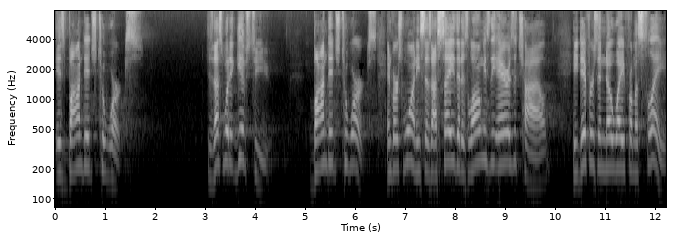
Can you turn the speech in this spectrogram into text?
is bondage to works. Because that's what it gives to you bondage to works. In verse 1, he says, I say that as long as the heir is a child, he differs in no way from a slave,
